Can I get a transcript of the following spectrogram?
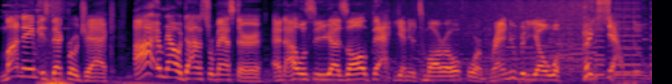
My name is BeckBroJack. I am now a dinosaur master, and I will see you guys all back again here tomorrow for a brand new video. Peace out, dude.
